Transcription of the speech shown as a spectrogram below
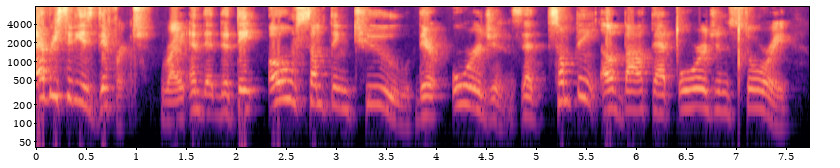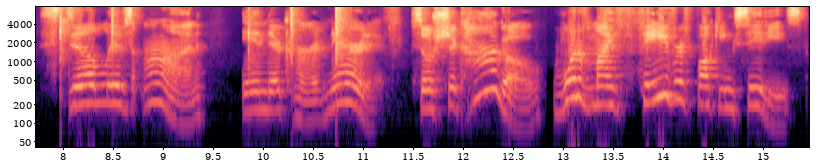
every city is different, right? And that, that they owe something to their origins, that something about that origin story still lives on in their current narrative. So, Chicago, one of my favorite fucking cities,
